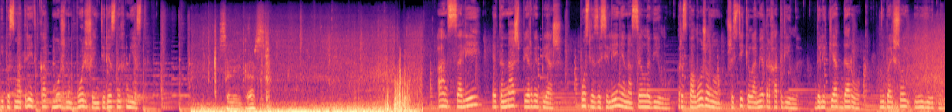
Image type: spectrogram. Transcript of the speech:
и посмотреть как можно больше интересных мест. Soleil Cars. Анс-Салей – это наш первый пляж после заселения на Селла-Виллу. Расположен он в 6 километрах от виллы, вдалеке от дорог, небольшой и уютный,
